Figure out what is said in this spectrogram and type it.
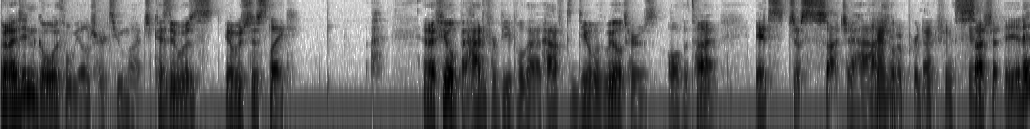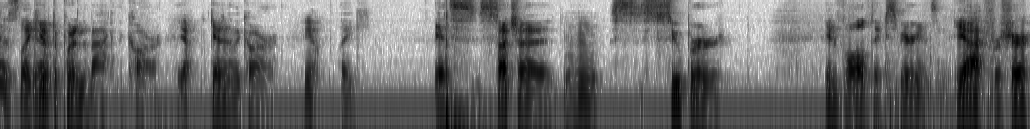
but I didn't go with a wheelchair too much because it was it was just like, and I feel bad for people that have to deal with wheelchairs all the time. It's just such a hassle. kind of a production. such a it is like Yeah. you have to put it in the back of the car Yeah. get in the car Yeah. like it's such a yeah. hmm super involved experience Yeah, for sure.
